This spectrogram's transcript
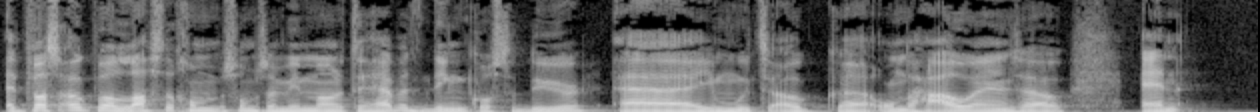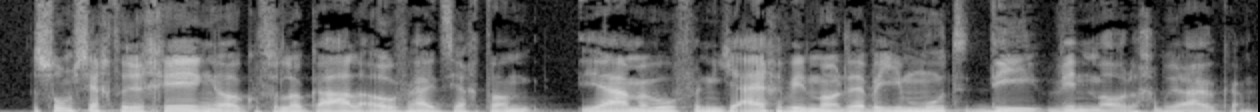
het was ook wel lastig om soms een windmolen te hebben. Het ding kostte duur. Eh, je moet ook eh, onderhouden en zo. En soms zegt de regering ook, of de lokale overheid zegt dan... ja, maar we hoeven niet je eigen windmolen te hebben. Je moet die windmolen gebruiken.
